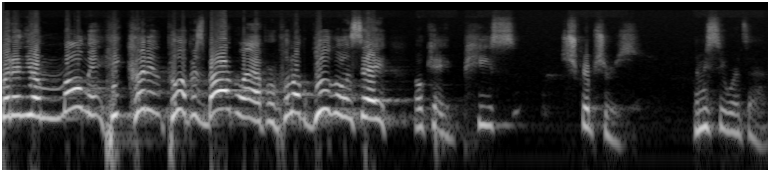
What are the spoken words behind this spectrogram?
But in your moment, he couldn't pull up his Bible app or pull up Google and say, okay, peace scriptures. Let me see where it's at.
